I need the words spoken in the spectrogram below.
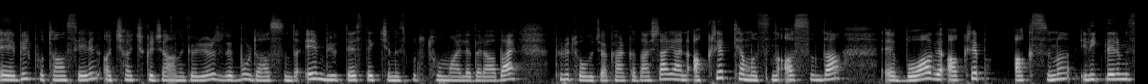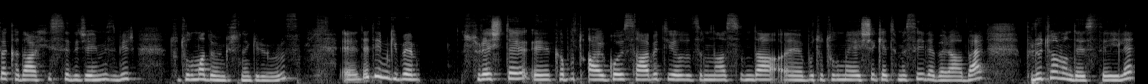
e, bir potansiyelin açığa çıkacağını görüyoruz ve burada aslında en büyük destek destekçimiz bu tutulmayla beraber Plüto olacak arkadaşlar. Yani akrep temasını aslında e, boğa ve akrep aksını iliklerimize kadar hissedeceğimiz bir tutulma döngüsüne giriyoruz. E, dediğim gibi Süreçte e, kabut algol sabit yıldızının aslında e, bu tutulmaya eşlik etmesiyle beraber Plüton'un desteğiyle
